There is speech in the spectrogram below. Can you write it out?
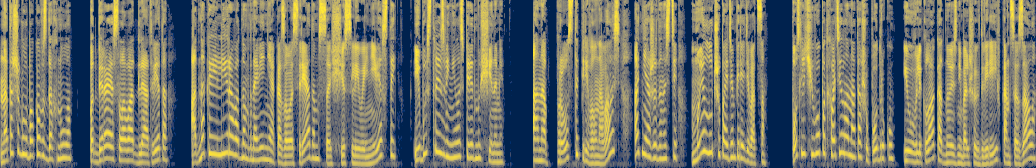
Наташа глубоко вздохнула, подбирая слова для ответа, однако Элира в одно мгновение оказалась рядом со счастливой невестой и быстро извинилась перед мужчинами. Она просто переволновалась от неожиданности. «Мы лучше пойдем переодеваться». После чего подхватила Наташу под руку и увлекла к одной из небольших дверей в конце зала,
